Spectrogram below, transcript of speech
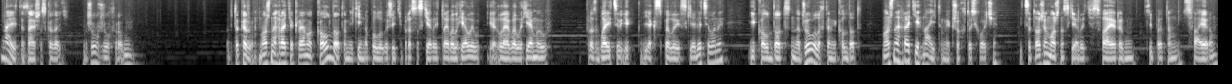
Навіть не знаю, що сказати. Вжух-вжух робимо. Тобто кажу, можна грати окремо колдотом, який на полу лежить і просто скелить левел гемів, фростблейців, і як спили скеляться вони. І колдот на джувелах там і колдот. Можна грати ігнайтом, якщо хтось хоче. І це теж можна скелити з фаєром, типу там з фаєром.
